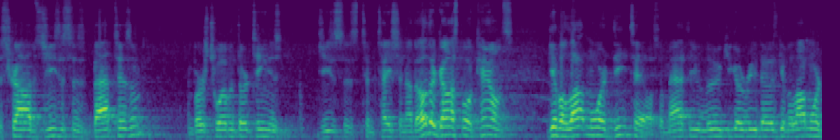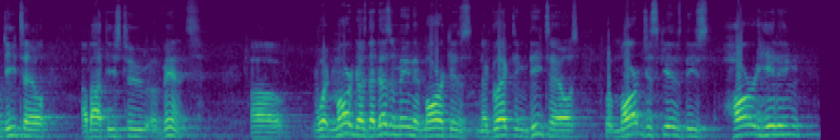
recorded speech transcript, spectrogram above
describes Jesus' baptism, and verse 12 and 13 is Jesus' temptation. Now, the other gospel accounts give a lot more detail. So, Matthew, Luke, you go read those, give a lot more detail about these two events. Uh, what Mark does, that doesn't mean that Mark is neglecting details, but Mark just gives these hard hitting,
